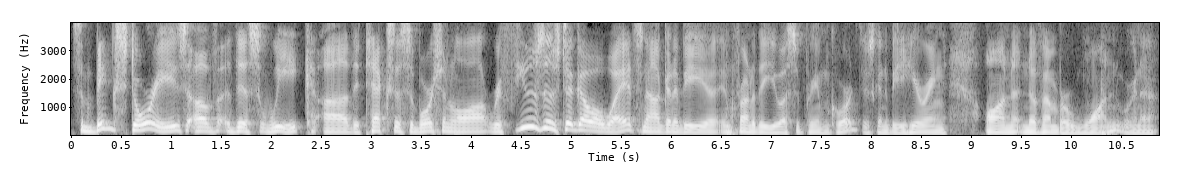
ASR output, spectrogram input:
some big stories of this week. Uh, the Texas abortion law refuses to go away. It's now going to be uh, in front of the U.S. Supreme Court. There's going to be a hearing on November 1. We're going to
